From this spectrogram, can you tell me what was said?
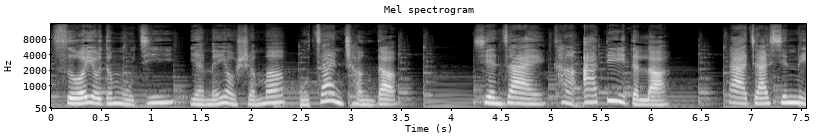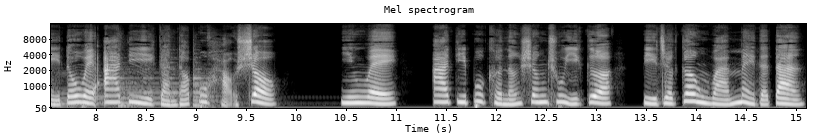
所有的母鸡也没有什么不赞成的。现在看阿弟的了，大家心里都为阿弟感到不好受，因为阿弟不可能生出一个比这更完美的蛋，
